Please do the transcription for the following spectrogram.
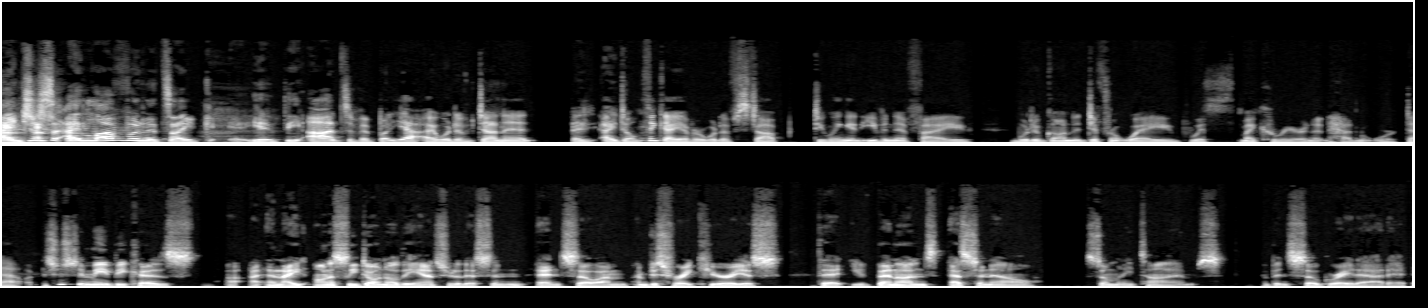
I just, I love when it's like you know, the odds of it. But yeah, I would have done it. I, I don't think I ever would have stopped doing it, even if I would have gone a different way with my career and it hadn't worked out. It's just to me because, uh, and I honestly don't know the answer to this, and and so I'm I'm just very curious that you've been on SNL so many times, have been so great at it,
